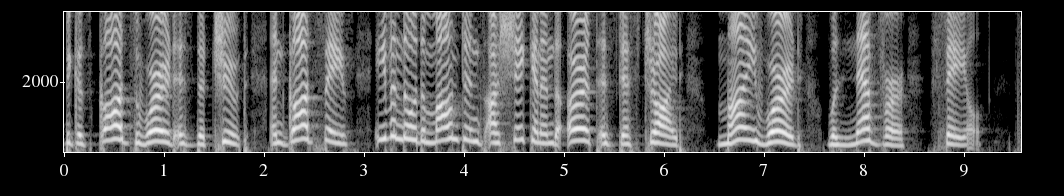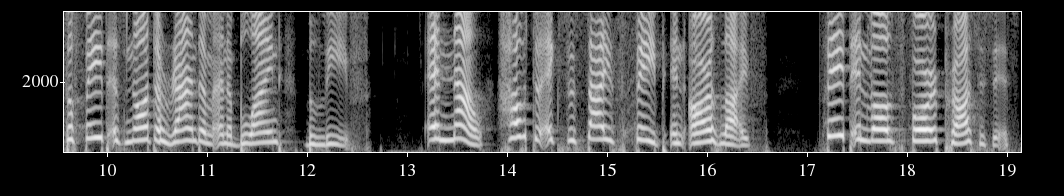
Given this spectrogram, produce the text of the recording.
because God's word is the truth. And God says, even though the mountains are shaken and the earth is destroyed, my word will never fail. So faith is not a random and a blind belief. And now, how to exercise faith in our life? Faith involves four processes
